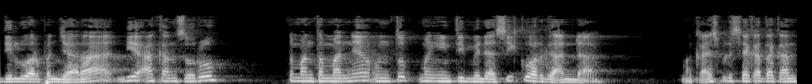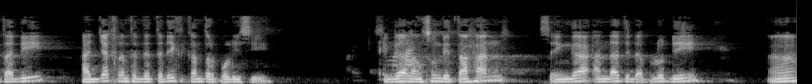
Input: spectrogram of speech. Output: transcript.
di luar penjara, dia akan suruh teman-temannya untuk mengintimidasi keluarga Anda. Makanya seperti saya katakan tadi, ajak rentenir tadi ke kantor polisi. Sehingga langsung ditahan sehingga Anda tidak perlu di uh,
